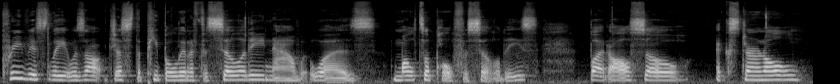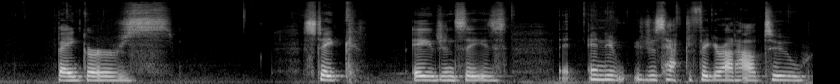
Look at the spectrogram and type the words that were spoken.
previously it was all just the people in a facility, now it was multiple facilities, but also external bankers, state agencies, and you, you just have to figure out how to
